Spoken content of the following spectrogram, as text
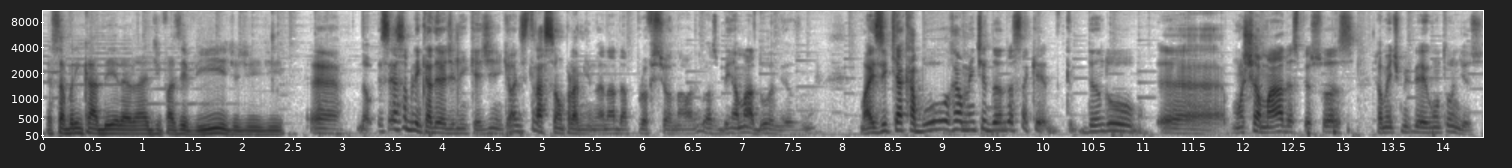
essa brincadeira né, de fazer vídeo, de. de... É, não, essa brincadeira de LinkedIn, que é uma distração para mim, não é nada profissional, é um negócio bem amador mesmo, né? Mas e que acabou realmente dando essa dando é, uma chamada, as pessoas realmente me perguntam disso.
